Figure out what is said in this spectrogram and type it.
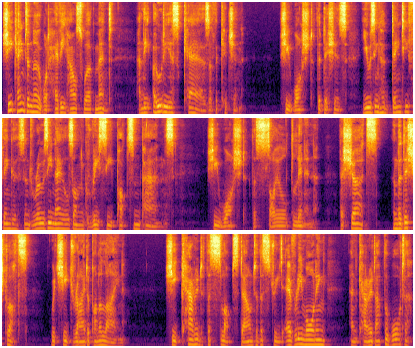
She came to know what heavy housework meant, and the odious cares of the kitchen. She washed the dishes, using her dainty fingers and rosy nails on greasy pots and pans. She washed the soiled linen, the shirts, and the dishcloths, which she dried upon a line. She carried the slops down to the street every morning and carried up the water,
